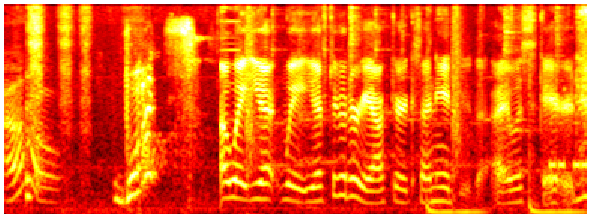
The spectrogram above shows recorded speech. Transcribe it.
oh. What? Oh wait, you wait. You have to go to reactor because I need to do that. I was scared.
